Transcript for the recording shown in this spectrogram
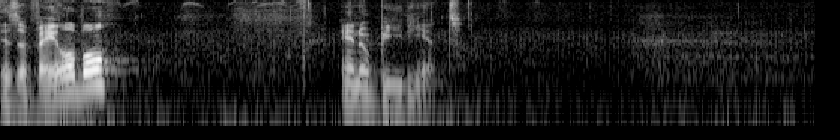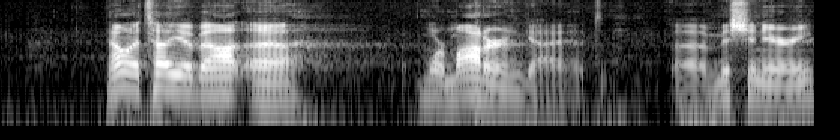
is available and obedient. Now, I want to tell you about a more modern guy, a missionary.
